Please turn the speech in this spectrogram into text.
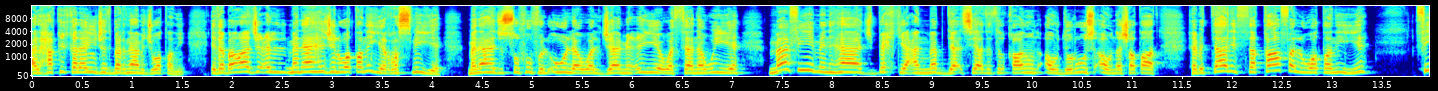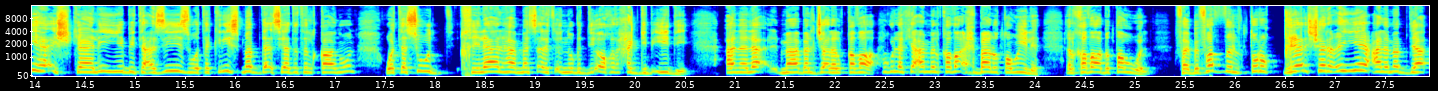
الحقيقة لا يوجد برنامج وطني. إذا براجع المناهج الوطنية الرسمية مناهج الصفوف الأولى والجامعية والثانوية ما في منهاج بيحكي عن مبدأ سيادة القانون أو دروس أو نشاطات. فبالتالي الثقافة الوطنية فيها إشكالية بتعزيز وتكريس مبدأ سيادة القانون وتسود خلالها مسألة أنه بدي أخذ حقي بإيدي. أنا لا ما بلجأ للقضاء. بقول لك يا عم القضاء إحباله طويلة. القضاء بطول. فبفضل طرق غير شرعية على مبدأ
